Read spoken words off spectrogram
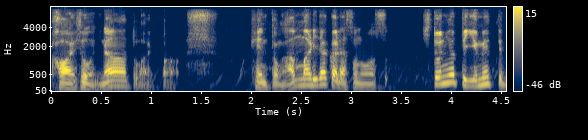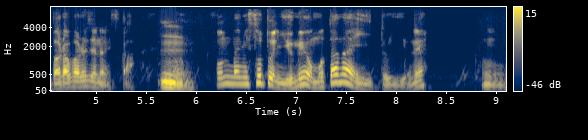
かわいそうになとは、やっぱ、ケントがあんまりだから、その、人によって夢ってバラバラじゃないですか。うん。そんなに外に夢を持たないといいよね。うん。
